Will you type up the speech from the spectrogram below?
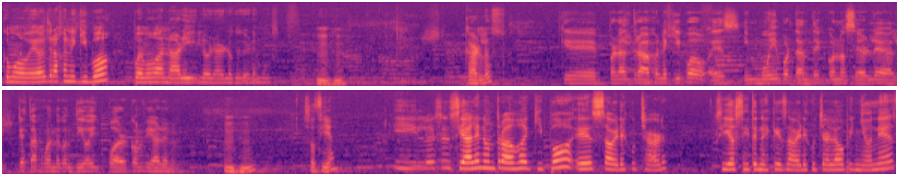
como veo el trabajo en equipo podemos ganar y lograr lo que queremos. Carlos. Que para el trabajo en equipo es muy importante conocerle al que está jugando contigo y poder confiar en él. Ujú. Sofía. Y lo esencial en un trabajo de equipo es saber escuchar. Sí o sí tenés que saber escuchar las opiniones,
